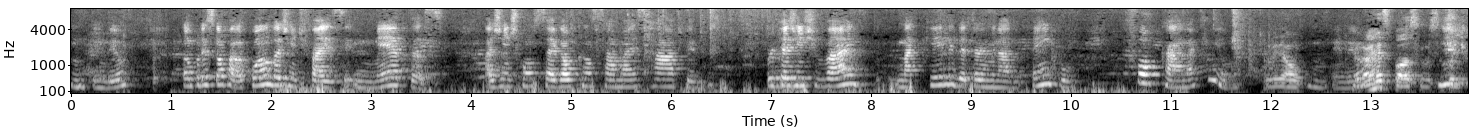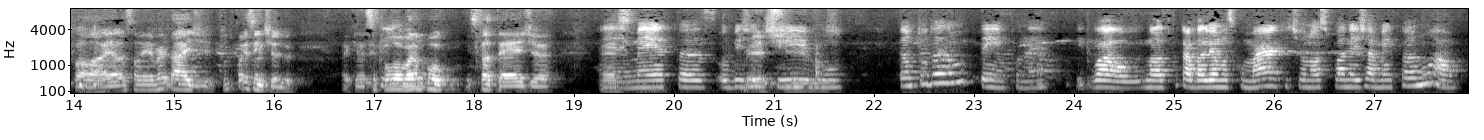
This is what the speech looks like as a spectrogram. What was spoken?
entendeu? Então, por isso que eu falo, quando a gente faz metas, a gente consegue alcançar mais rápido. Porque a gente vai, naquele determinado tempo, focar naquilo, Legal. A entendeu? melhor resposta que você pode falar, ela só é verdade. Tudo faz sentido. É que você Sim. falou agora há pouco. Estratégia, é, É, metas, objetivo. Objetivos. Então tudo é um tempo, né? Igual nós que trabalhamos com marketing, o nosso planejamento é anual.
